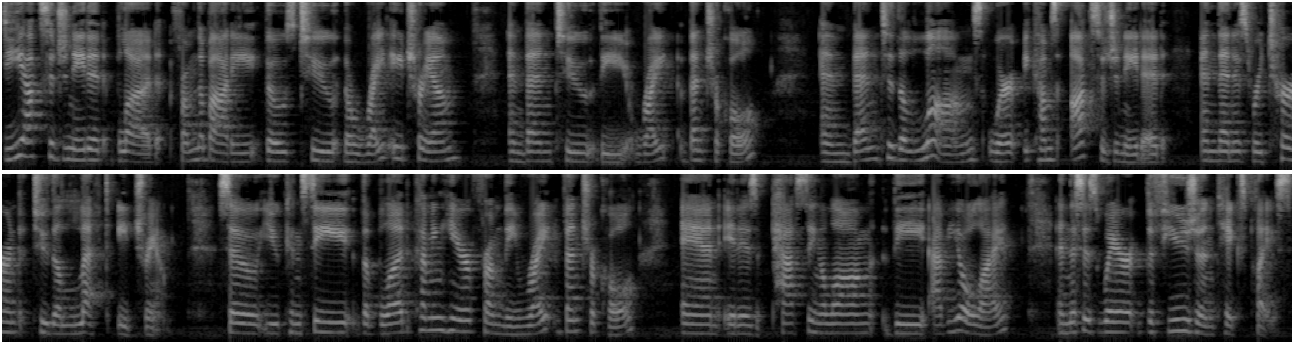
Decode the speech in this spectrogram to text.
deoxygenated blood from the body goes to the right atrium and then to the right ventricle and then to the lungs where it becomes oxygenated and then is returned to the left atrium. So you can see the blood coming here from the right ventricle and it is passing along the alveoli and this is where diffusion takes place.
